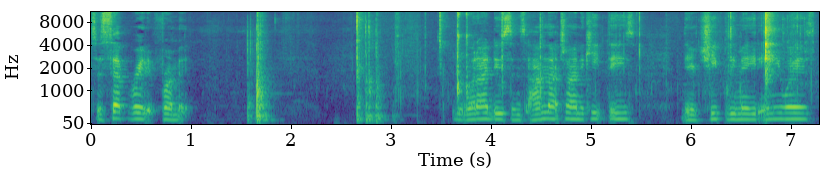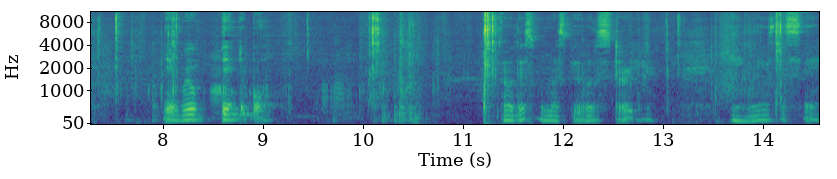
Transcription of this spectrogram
to separate it from it. But what I do, since I'm not trying to keep these, they're cheaply made anyways, they're real bendable. Oh, this one must be a little sturdier. Anyways, let's see.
